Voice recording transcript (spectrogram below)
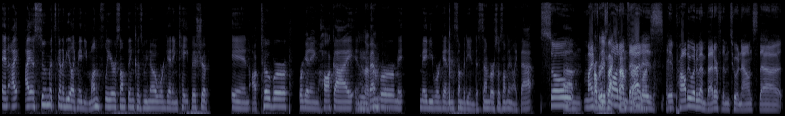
and I I assume it's gonna be like maybe monthly or something because we know we're getting Kate Bishop in October. We're getting Hawkeye in In November. May, maybe we're getting somebody in December. So something like that. So Um, my first Black thought on Panther that market, is yeah. it probably would have been better for them to announce that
